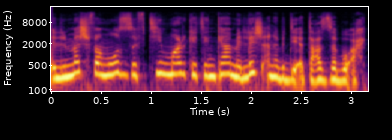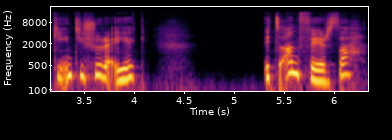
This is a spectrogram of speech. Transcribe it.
المشفى موظف team marketing كامل ليش أنا بدي أتعذب وأحكي؟ انت شو رأيك؟ it's unfair صح؟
